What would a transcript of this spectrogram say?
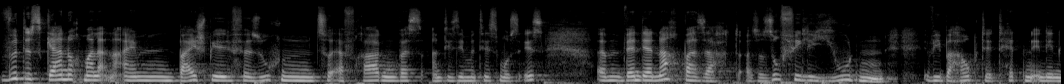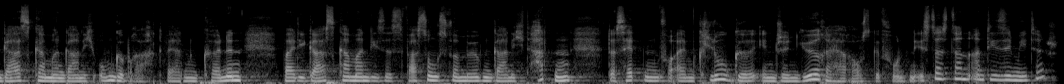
würde es gern noch mal an einem Beispiel versuchen zu erfragen, was Antisemitismus ist. Ähm, wenn der Nachbar sagt, also so viele Juden, wie behauptet, hätten in den Gaskammern gar nicht umgebracht werden können, weil die Gaskammern dieses Fassungsvermögen gar nicht hatten, das hätten vor allem kluge Ingenieure herausgefunden. Ist das dann antisemitisch?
